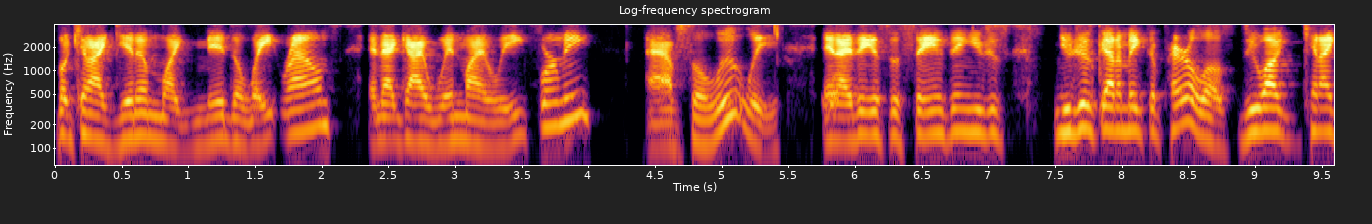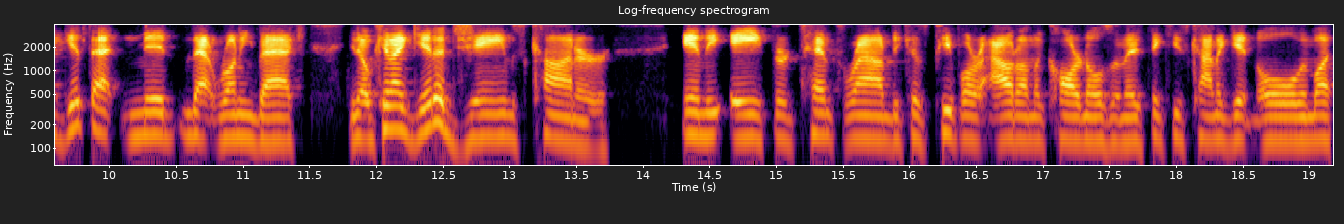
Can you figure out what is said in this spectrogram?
But can I get him like mid to late rounds and that guy win my league for me? Absolutely. And I think it's the same thing. You just you just got to make the parallels. Do I can I get that mid that running back? You know, can I get a James Conner in the eighth or tenth round because people are out on the Cardinals and they think he's kind of getting old and what?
